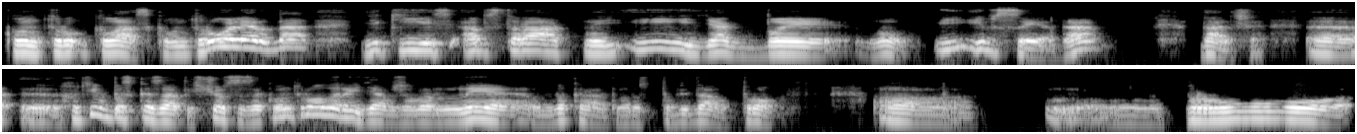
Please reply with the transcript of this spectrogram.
контро, клас контролер, да, якийсь абстрактний, і якби, ну, і, і все. Да? Далі. Е, е, хотів би сказати, що це за контролери. Я вже вам неоднократно розповідав про, про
